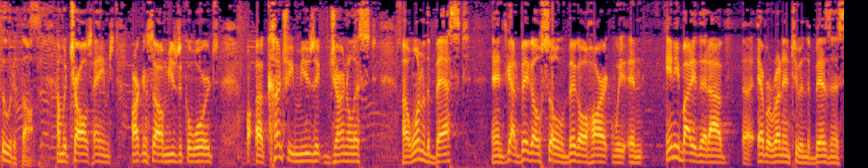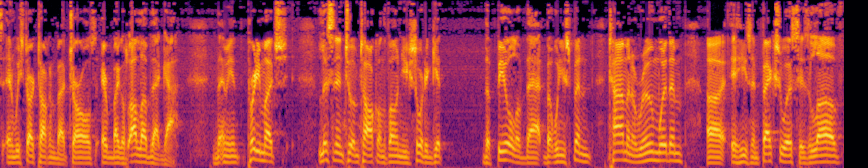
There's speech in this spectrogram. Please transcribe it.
Who would have thought? I'm with Charles Hames, Arkansas Music Awards, a country music journalist, uh, one of the best, and he's got a big old soul and big old heart. We, and anybody that I've uh, ever run into in the business, and we start talking about Charles, everybody goes, I love that guy. I mean, pretty much listening to him talk on the phone, you sort of get the feel of that. But when you spend time in a room with him, uh, he's infectious. His love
